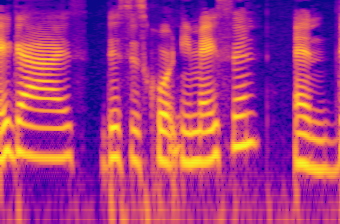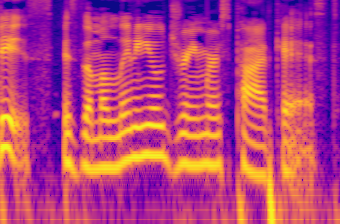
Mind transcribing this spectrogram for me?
Hey guys, this is Courtney Mason, and this is the Millennial Dreamers Podcast.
